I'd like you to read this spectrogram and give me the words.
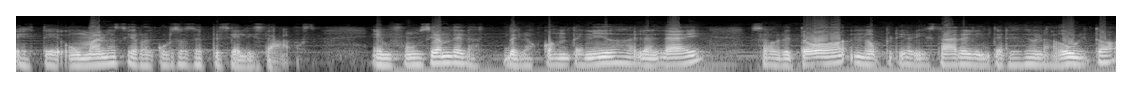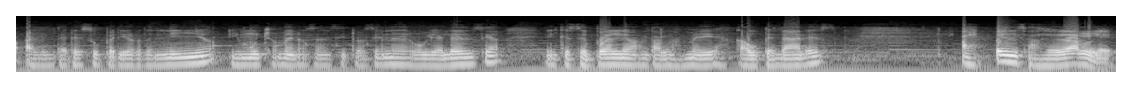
este, humanos y recursos especializados en función de los, de los contenidos de la ley sobre todo no priorizar el interés de un adulto al interés superior del niño y mucho menos en situaciones de violencia en que se pueden levantar las medidas cautelares a expensas de darle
